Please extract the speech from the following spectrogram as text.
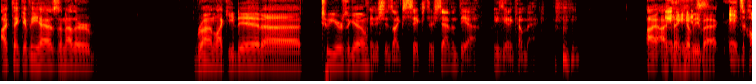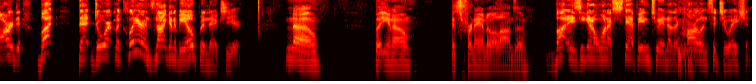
I think if he has another run like he did uh, two years ago, finishes like sixth or seventh. Yeah, he's gonna come back. I, I think he'll be back. It's hard, but that door at McLaren's not going to be open next year. No, but you know, it's Fernando Alonso. But is he going to want to step into another Carlin situation?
